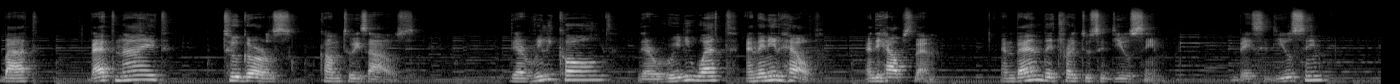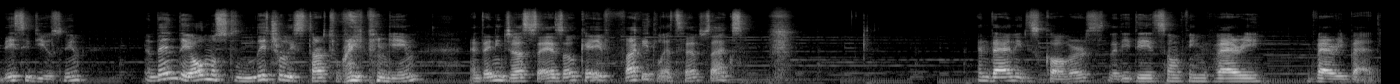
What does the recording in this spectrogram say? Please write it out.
But that night, two girls come to his house. They're really cold, they're really wet, and they need help, and he helps them. And then they try to seduce him. They seduce him, they seduce him, and then they almost literally start raping him, and then he just says, okay, fuck it, let's have sex and then he discovers that he did something very, very bad.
